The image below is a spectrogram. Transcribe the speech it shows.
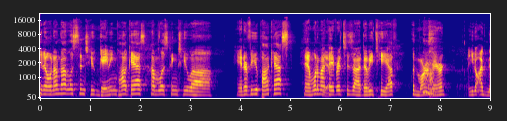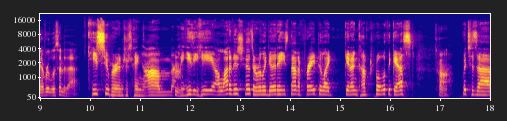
you know, when I'm not listening to gaming podcasts, I'm listening to uh interview podcasts, and one of my Yeah. favorites is uh, WTF with Martin Maron. You know, I've never listened to that. He's super interesting. Um, Hmm. he's he a lot of his shows are really good. He's not afraid to like get uncomfortable with the guest. Huh. which is uh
